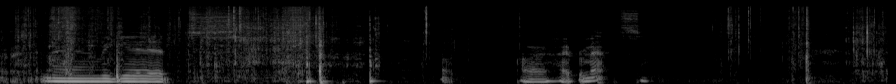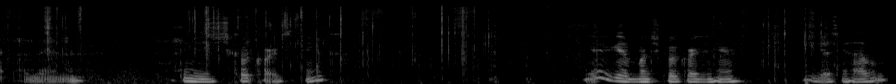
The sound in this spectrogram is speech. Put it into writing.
Alright, then we get our hyper mats. And then I think these are just code cards, I think. Yeah, you get a bunch of code cards in here. You guys can have them.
